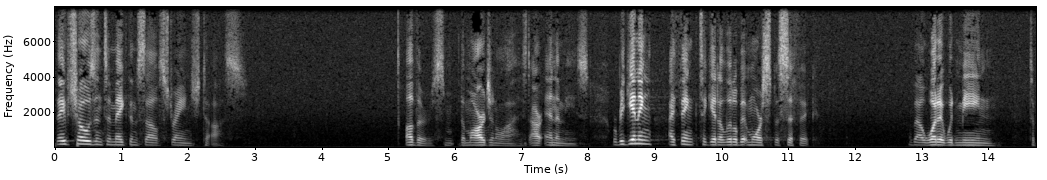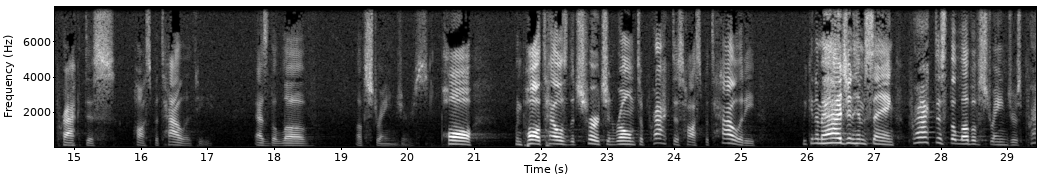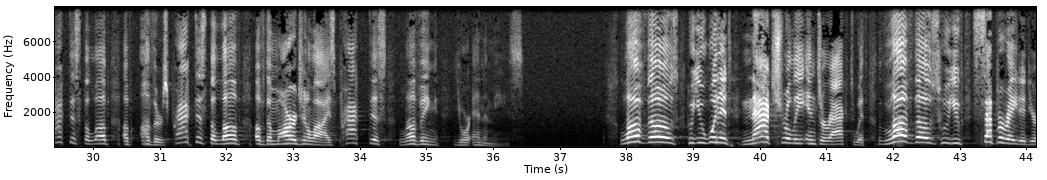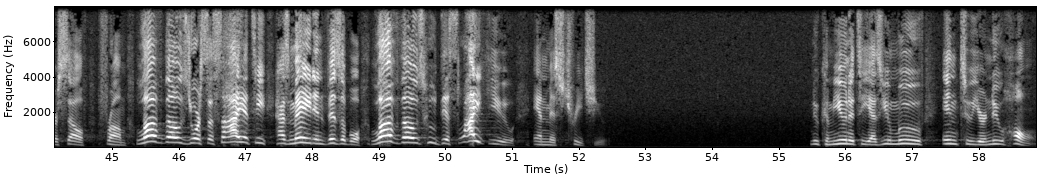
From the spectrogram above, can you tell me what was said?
they've chosen to make themselves strange to us. Others, the marginalized, our enemies. We're beginning, I think, to get a little bit more specific about what it would mean to practice hospitality as the love of strangers. Paul when Paul tells the church in Rome to practice hospitality, we can imagine him saying, Practice the love of strangers, practice the love of others, practice the love of the marginalized, practice loving your enemies. Love those who you wouldn't naturally interact with. Love those who you've separated yourself from. Love those your society has made invisible. Love those who dislike you and mistreat you. New community as you move into your new home.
